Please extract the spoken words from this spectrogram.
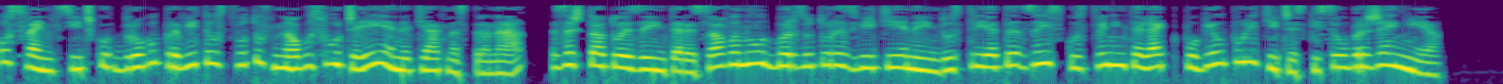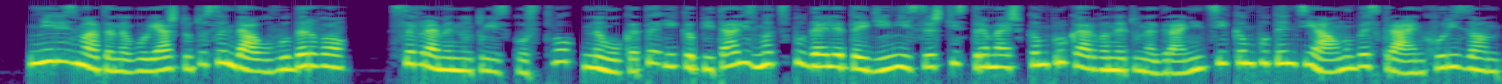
Освен всичко друго правителството в много случаи е на тяхна страна, защото е заинтересовано от бързото развитие на индустрията за изкуствен интелект по геополитически съображения. Миризмата на горящото сандалово дърво. Съвременното изкуство, науката и капитализмът споделят един и същи стремеж към прокарването на граници към потенциално безкрайен хоризонт.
